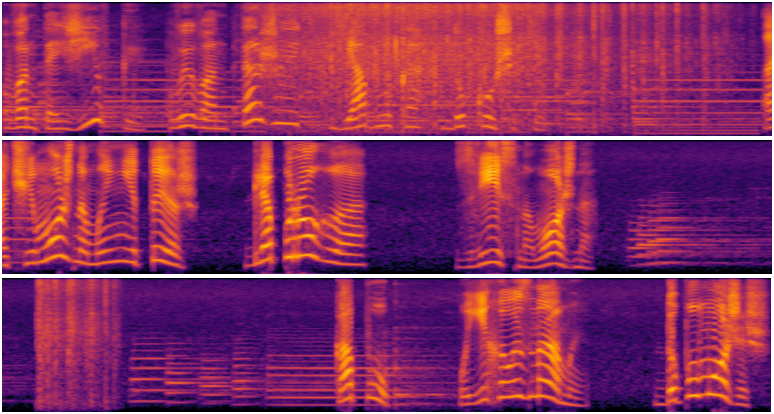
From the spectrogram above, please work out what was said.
Вантажівки вивантажують яблука до кошиків. А чи можна мені теж для пирога? Звісно, можна. Капук, поїхали з нами. Допоможеш.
